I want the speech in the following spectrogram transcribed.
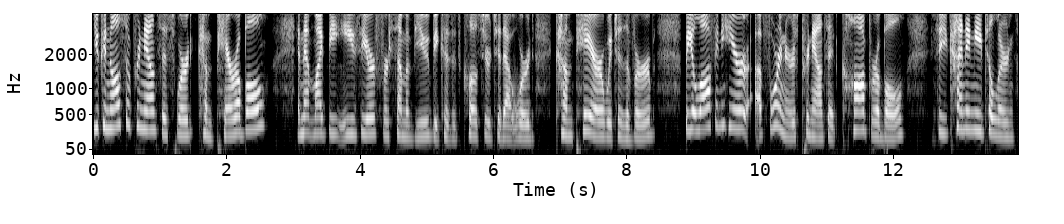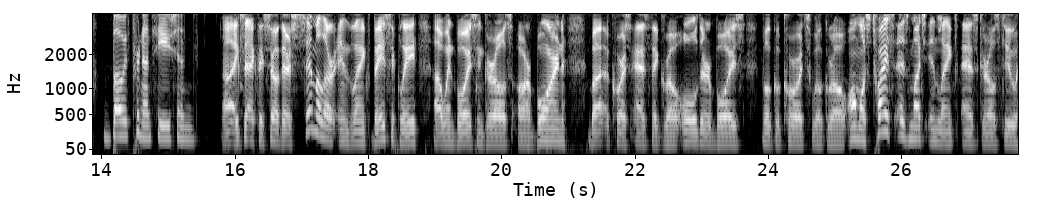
You can also pronounce this word comparable. And that might be easier for some of you because it's closer to that word compare, which is a verb. But you'll often hear uh, foreigners pronounce it comparable. So you kind of need to learn both pronunciations. Uh, exactly. So they're similar in length, basically, uh, when boys and girls are born. But of course, as they grow older, boys' vocal cords will grow almost twice as much in length as girls do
